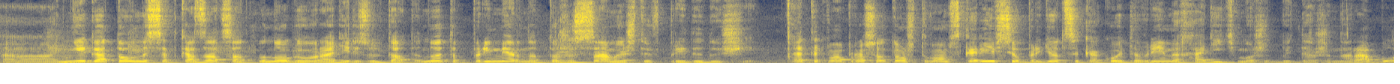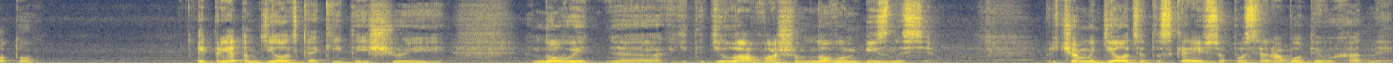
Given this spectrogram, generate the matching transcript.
А, неготовность отказаться от многого ради результата. Но это примерно то же самое, что и в предыдущей. Это к вопросу о том, что вам, скорее всего, придется какое-то время ходить, может быть, даже на работу, и при этом делать какие-то еще и новые э, какие-то дела в вашем новом бизнесе. Причем и делать это, скорее всего, после работы и выходные.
